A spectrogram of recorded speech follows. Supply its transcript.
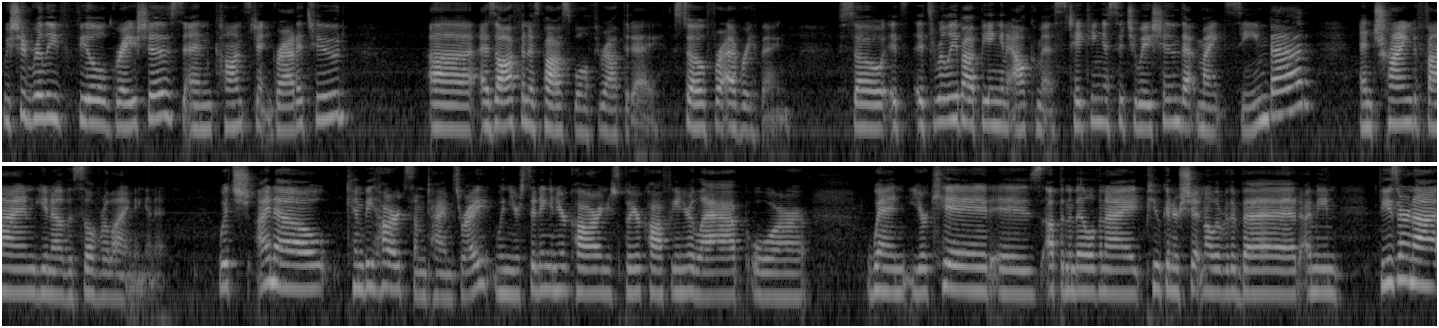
we should really feel gracious and constant gratitude uh, as often as possible throughout the day. So, for everything. So it's it's really about being an alchemist, taking a situation that might seem bad and trying to find, you know, the silver lining in it. Which I know can be hard sometimes, right? When you're sitting in your car and you spill your coffee in your lap or when your kid is up in the middle of the night puking or shitting all over their bed. I mean, these are not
